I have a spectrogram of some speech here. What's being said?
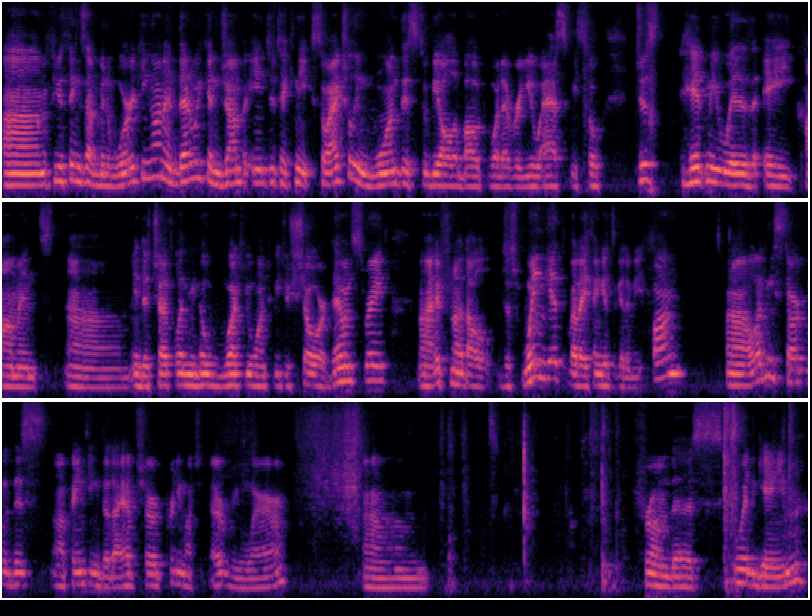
Um, a few things I've been working on, and then we can jump into techniques. So I actually want this to be all about whatever you ask me. So just hit me with a comment um, in the chat. Let me know what you want me to show or demonstrate. Uh, if not, I'll just wing it, but I think it's going to be fun. Uh, let me start with this uh, painting that I have shared pretty much everywhere. Um, from the Squid Game.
